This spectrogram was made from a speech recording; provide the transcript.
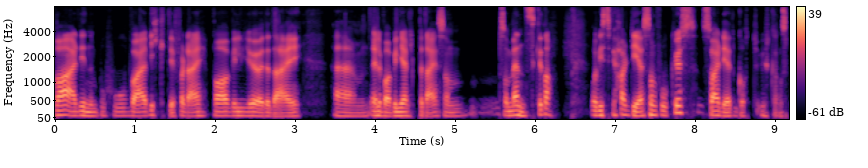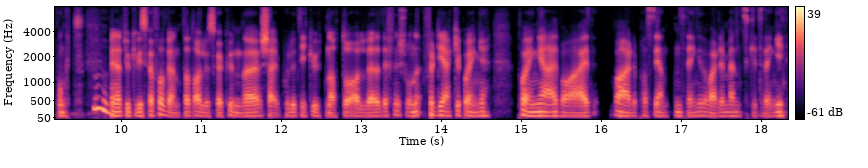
Hva er dine behov, hva er viktig for deg, hva vil gjøre deg um, Eller hva vil hjelpe deg som, som, menneske, da. Og hvis vi har det som fokus, så er det et godt utgangspunkt. Mm. Men jeg tror ikke vi skal forvente at alle skal kunne skeiv politikk utenat og alle definisjoner, for det er ikke poenget. Poenget er hva er hva er det pasienten trenger, og hva er det mennesket trenger?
